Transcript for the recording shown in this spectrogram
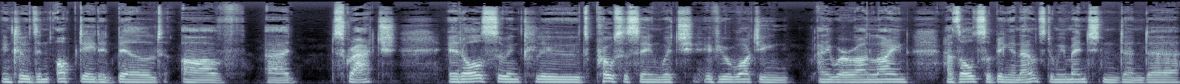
includes an updated build of uh, Scratch. It also includes processing, which if you're watching anywhere online has also been announced and we mentioned and uh,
